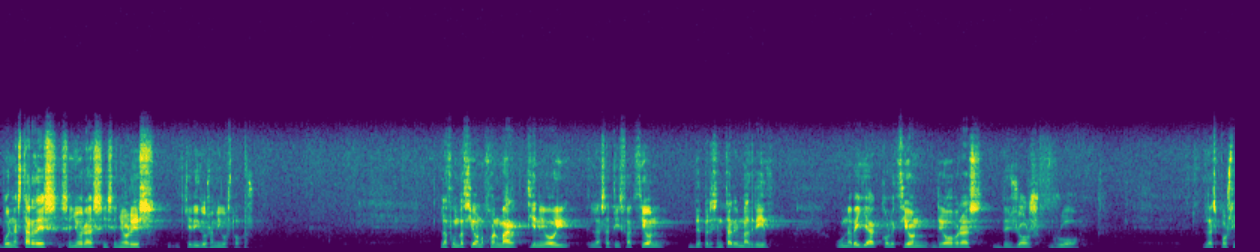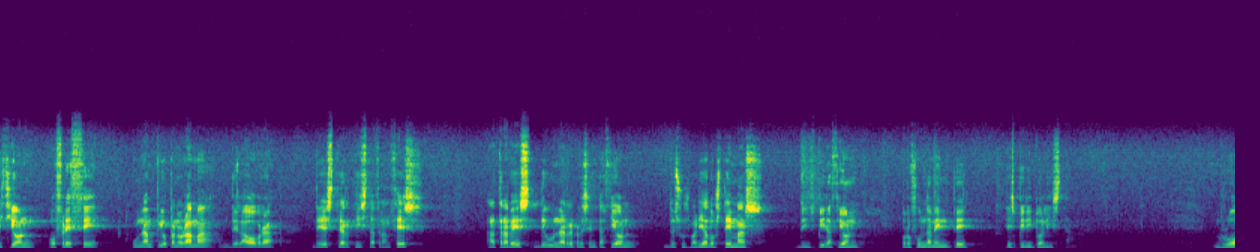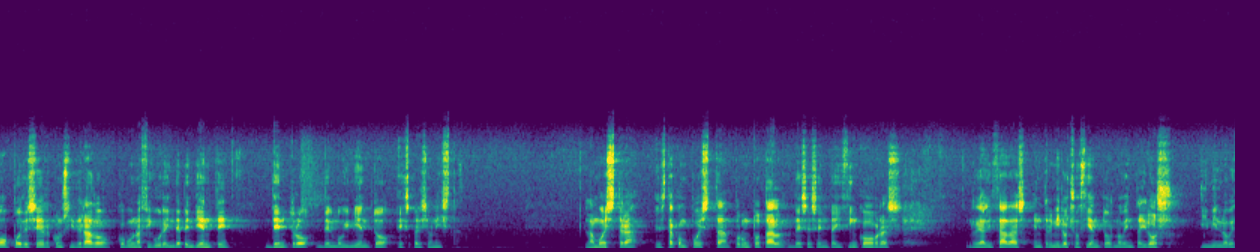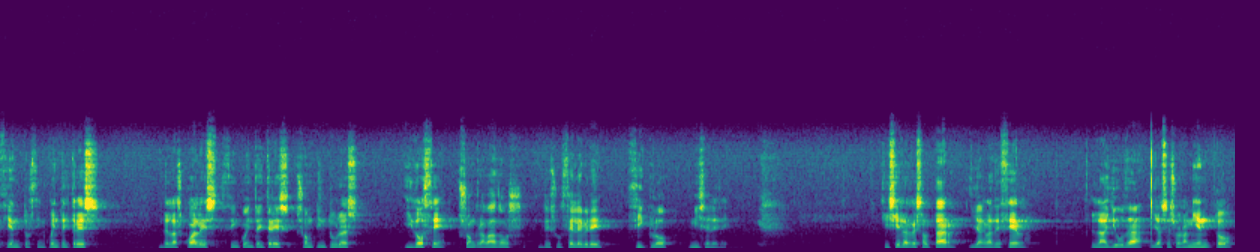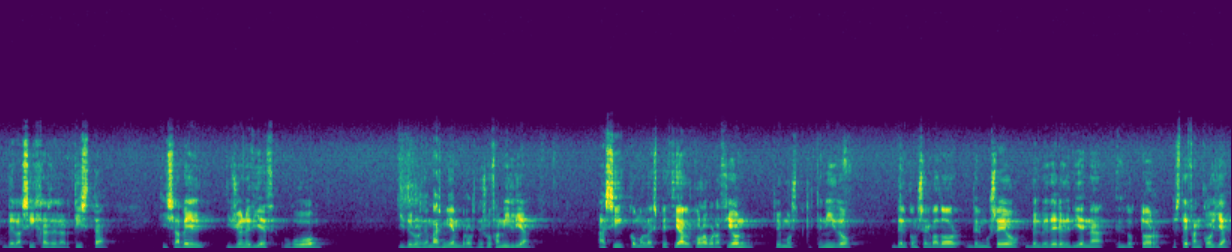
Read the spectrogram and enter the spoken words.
Buenas tardes, señoras y señores, queridos amigos todos. La Fundación Juan Marc tiene hoy la satisfacción de presentar en Madrid una bella colección de obras de Georges Rouault. La exposición ofrece un amplio panorama de la obra de este artista francés a través de una representación de sus variados temas de inspiración profundamente espiritualista. Rouault puede ser considerado como una figura independiente dentro del movimiento expresionista. La muestra está compuesta por un total de 65 obras realizadas entre 1892 y 1953, de las cuales 53 son pinturas y 12 son grabados de su célebre ciclo Miserere. Quisiera resaltar y agradecer la ayuda y asesoramiento de las hijas del artista, Isabel y Geneviève Rouault, y de los demás miembros de su familia, así como la especial colaboración que hemos tenido del conservador del Museo Belvedere de Viena, el doctor Stefan Colla,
